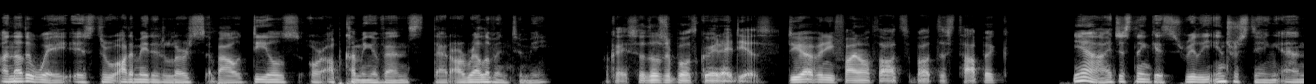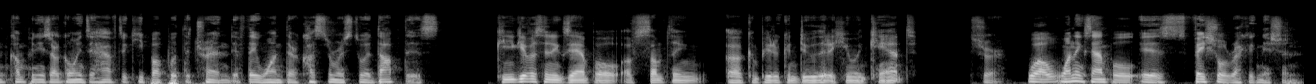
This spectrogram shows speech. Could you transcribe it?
Another way is through automated alerts about deals or upcoming events that are relevant to me. Okay, so those are both great ideas. Do you have any final thoughts about this topic? Yeah, I just think it's really interesting and companies are going to have to keep up with the trend if they want their customers to adopt this. Can you give us an example of something a computer can do that a human can't? Sure. Well, one example is facial recognition.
